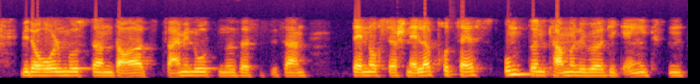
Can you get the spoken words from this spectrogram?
wiederholen muss, dann dauert zwei Minuten. Das heißt, es ist ein dennoch sehr schneller Prozess und dann kann man über die gängigsten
